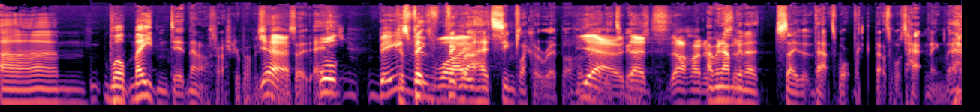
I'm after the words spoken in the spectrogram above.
Um, well, Maiden did. Then I was Thrash Group, obviously. yeah. So Well, because Maiden Vic, is Vic. Rattlehead seems like a rip off. yeah, to that's a hundred. I mean, I'm gonna say that that's what the, that's what's happening there.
